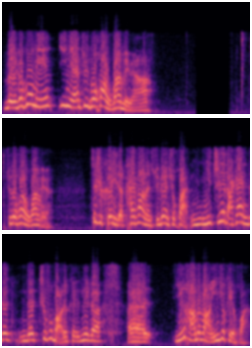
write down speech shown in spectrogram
每个公民一年最多换五万美元啊，最多换五万美元。这是可以的，开放的，你随便去换。你你直接打开你的你的支付宝就可以，那个呃银行的网银就可以换。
